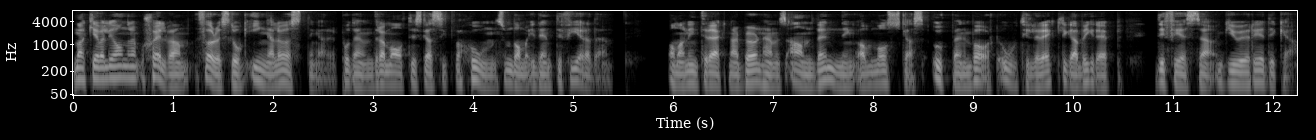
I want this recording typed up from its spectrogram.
Machiavellianerna själva föreslog inga lösningar på den dramatiska situation som de identifierade, om man inte räknar Burnhams användning av Moskas uppenbart otillräckliga begrepp defesa gueredica,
